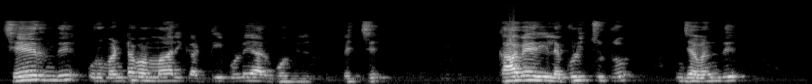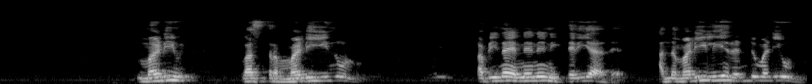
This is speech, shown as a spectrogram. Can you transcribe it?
சேர்ந்து ஒரு மண்டபம் மாதிரி கட்டி பிள்ளையார் கோவில் வச்சு காவேரியில குளிச்சுட்டு இங்க வந்து மடி வஸ்திரம் மடின்னு ஒண்ணு அப்படின்னா என்னன்னு எனக்கு தெரியாது. அந்த மடியிலேயே ரெண்டு மடி உண்டு.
